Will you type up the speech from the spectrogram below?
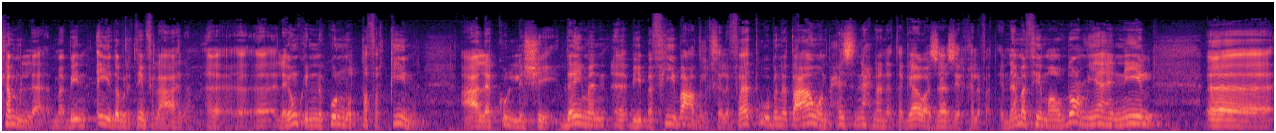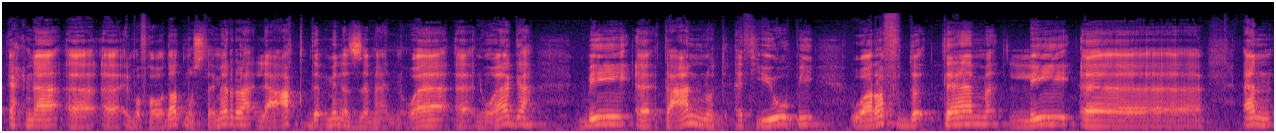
كاملة ما بين أي دولتين في العالم. لا يمكن نكون متفقين على كل شيء. دايما بيبقى في بعض الخلافات وبنتعاون بحيث إن إحنا نتجاوز هذه الخلافات. إنما في موضوع مياه النيل إحنا المفاوضات مستمرة لعقد من الزمان ونواجه بتعنت إثيوبي ورفض تام ل أن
